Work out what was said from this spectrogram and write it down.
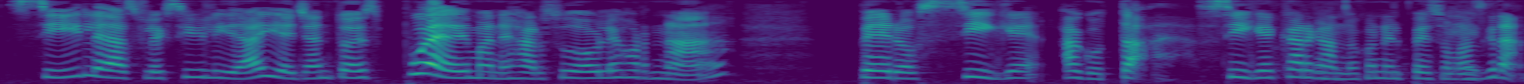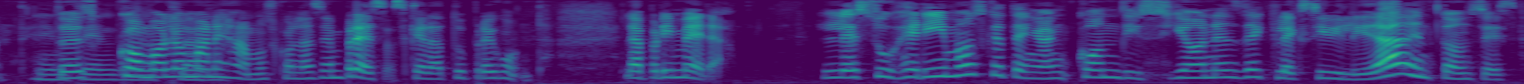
sí le das flexibilidad y ella entonces puede manejar su doble jornada, pero sigue agotada, sigue cargando con el peso más grande. Entonces, ¿cómo lo manejamos con las empresas? Que era tu pregunta. La primera, les sugerimos que tengan condiciones de flexibilidad, entonces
